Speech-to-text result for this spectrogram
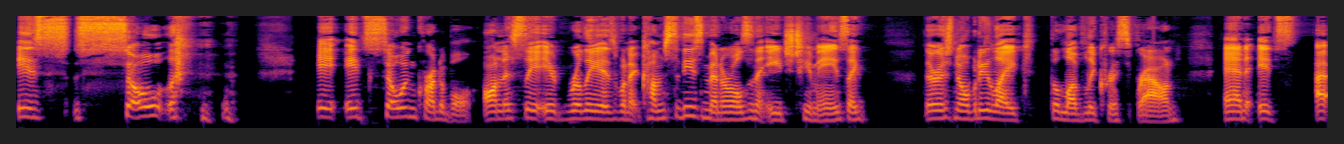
is so, it, it's so incredible. Honestly, it really is when it comes to these minerals and the HTMAs. Like there is nobody like the lovely Chris Brown. And it's, I,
